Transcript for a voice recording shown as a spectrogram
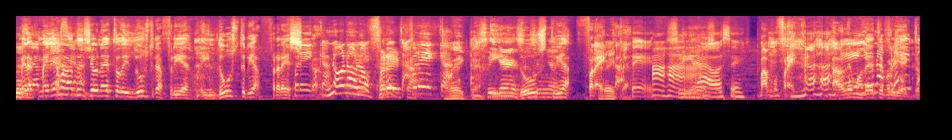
Mira, me llama la atención esto de industria fresca. Industria fresca. No, no, no, freca. Freca. Freca. Eso, Industria Freca. Ajá. Bravo, sí. Vamos, fresca. Hablemos de este proyecto.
